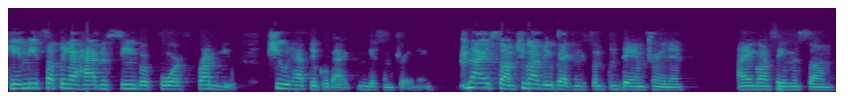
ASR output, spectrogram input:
Give me something I haven't seen before from you. She would have to go back and get some training. Not some. She's gonna have to go back and get some damn training. I ain't gonna say even some.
